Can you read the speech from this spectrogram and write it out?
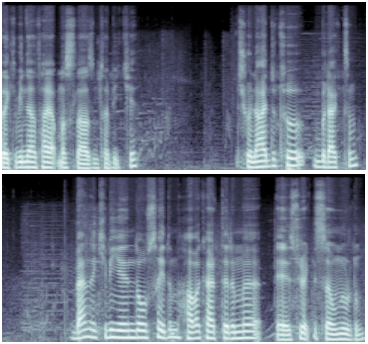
Rakibin de hata yapması lazım tabii ki. Şöyle Haydut'u bıraktım. Ben rakibin yerinde olsaydım hava kartlarımı e, sürekli savunurdum.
